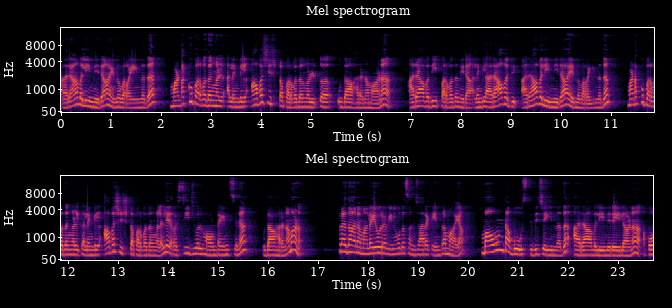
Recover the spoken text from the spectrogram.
അരാവലി നിര എന്ന് പറയുന്നത് മടക്കുപർവതങ്ങൾ അല്ലെങ്കിൽ അവശിഷ്ട പർവതങ്ങൾക്ക് ഉദാഹരണമാണ്. അരാവതി പർവതനിര അല്ലെങ്കിൽ അരാവതി അരാവലി നിര എന്ന് പറയുന്നത് മടക്കുപർവതങ്ങൾക്ക് അല്ലെങ്കിൽ അവശിഷ്ട പർവതങ്ങൾ അല്ലെ? റെസിജ്വൽ മൗണ്ടൈൻസിന് ഉദാഹരണമാണ്. പ്രധാന മലയോര വിനോദസഞ്ചാര കേന്ദ്രമായ മൗണ്ട് അബു സ്ഥിതി ചെയ്യുന്നത് അരാവലി നിരയിലാണ്. അപ്പോൾ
